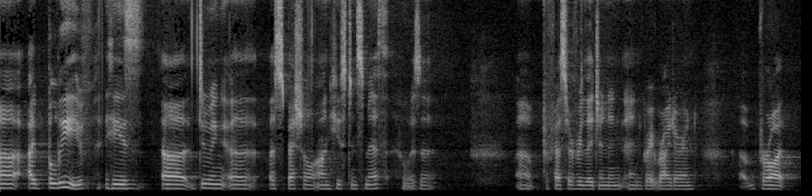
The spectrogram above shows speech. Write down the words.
Uh, I believe he's uh, doing a, a, special on Huston Smith, who was a, a professor of religion and, and great writer, and uh, brought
